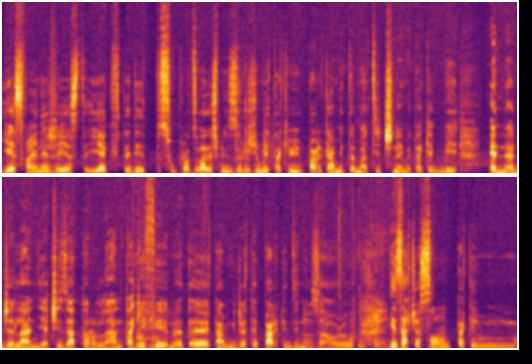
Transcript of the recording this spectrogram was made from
Jest fajne, że jest, jak wtedy współpracowaliśmy z różnymi takimi parkami tematycznymi, tak jakby Energylandia czy Zatorland, takie firmy, te, tam gdzie te parki dinozaurów. Okej. I zawsze są w takim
